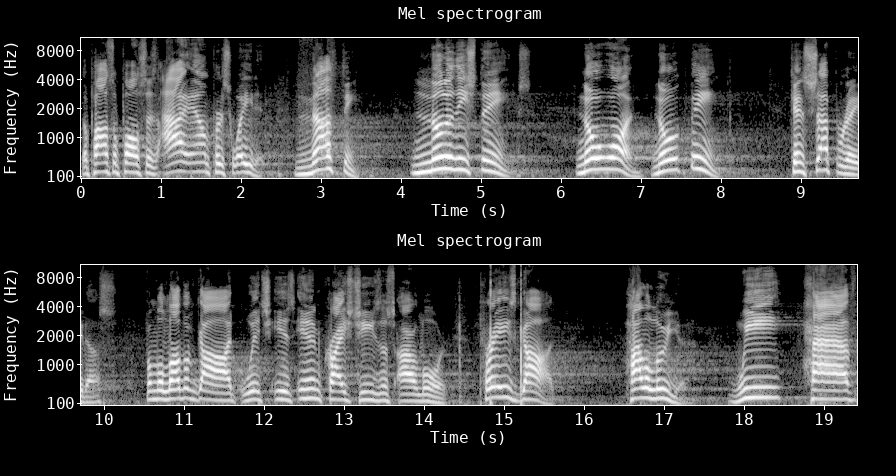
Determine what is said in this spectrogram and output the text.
The Apostle Paul says, I am persuaded. Nothing, none of these things, no one, no thing can separate us from the love of God which is in Christ Jesus our Lord. Praise God. Hallelujah. We have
